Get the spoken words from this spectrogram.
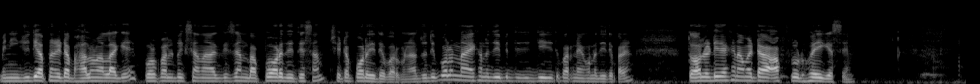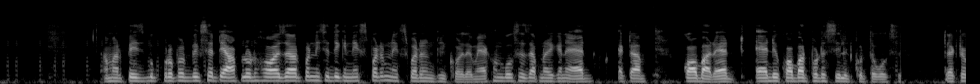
মানে যদি আপনার এটা ভালো না লাগে প্রোফাইল পিকচার না দিতে চান বা পরে দিতে চান, সেটা পরে দিতে পারবেন। আর যদি বলেন, না, এখানে দিয়ে দিতে পারেন এখনও দিতে পারেন, তো অলরেডি দেখেন আমার এটা আপলোড হয়ে গেছে। আমার ফেসবুক প্রোফাইল পিকচারটি আপলোড হওয়া যাওয়ার পর নিচের দিকে next button next button click করে দেবেন এখন বলছে যে আপনার এখানে অ্যাড একটা cover add add cover photo select করতে বলছে। তো একটা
